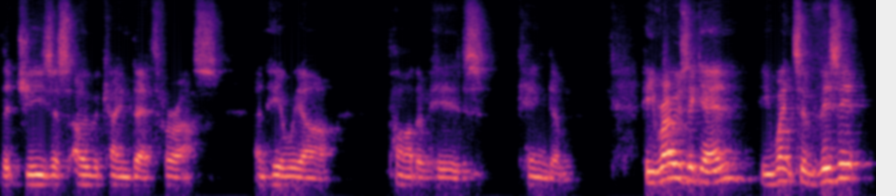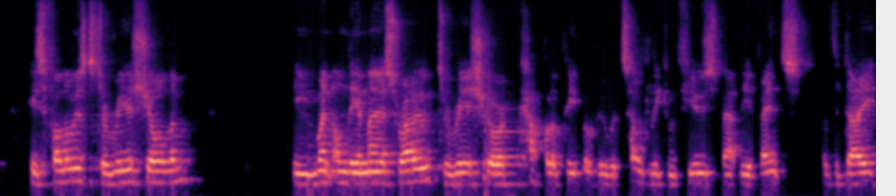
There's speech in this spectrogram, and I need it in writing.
that Jesus overcame death for us. And here we are, part of his kingdom. He rose again. He went to visit his followers to reassure them. He went on the Emmaus Road to reassure a couple of people who were totally confused about the events of the day.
